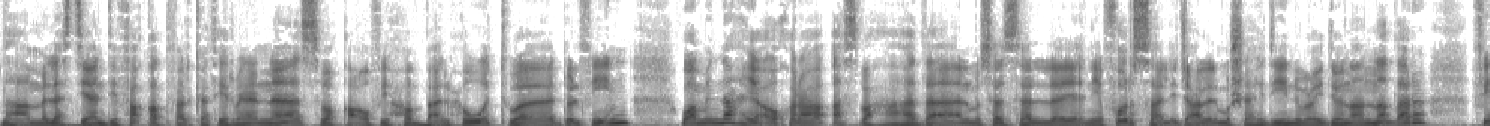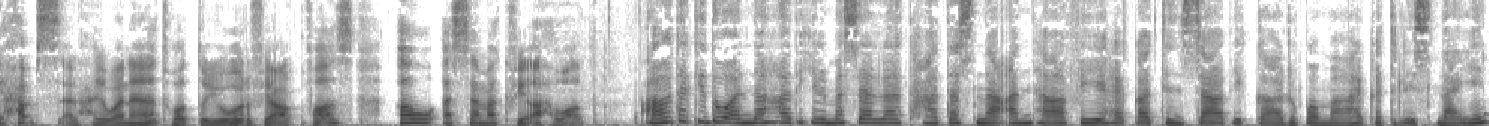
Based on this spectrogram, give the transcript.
نعم لست أنت فقط فالكثير من الناس وقعوا في حب الحوت والدولفين. ومن ناحية أخرى أصبح هذا المسلسل يعني فرصة لجعل المشاهدين يعيدون النظر في حبس الحيوانات والطيور في أقفاص أو السمك في أحواض. أعتقد أن هذه المسألة تحدثنا عنها في حلقة سابقة ربما حلقة الاثنين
